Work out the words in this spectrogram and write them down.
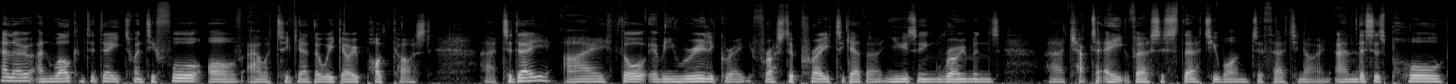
Hello, and welcome to day 24 of our Together We Go podcast. Uh, today, I thought it'd be really great for us to pray together using Romans uh, chapter 8, verses 31 to 39. And this is Paul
